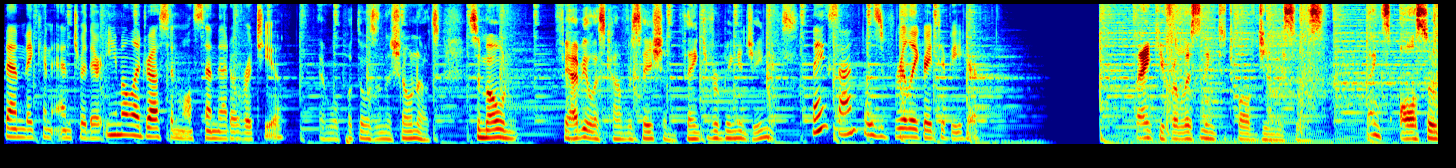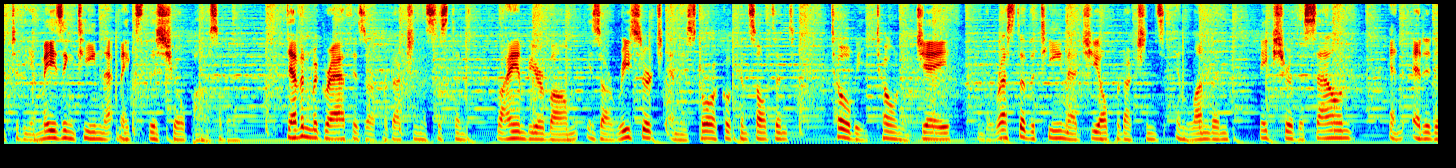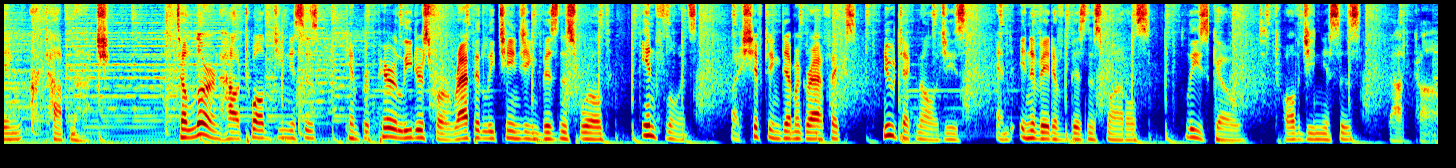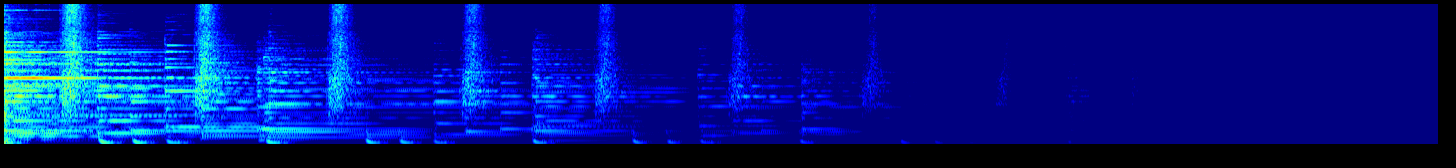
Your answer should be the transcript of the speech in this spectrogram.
Then they can enter their email address and we'll send that over to you. And we'll put those in the show notes. Simone, fabulous conversation. Thank you for being a genius. Thanks, Don. It was really great to be here. Thank you for listening to 12 Geniuses. Thanks also to the amazing team that makes this show possible. Devin McGrath is our production assistant. Ryan Bierbaum is our research and historical consultant. Toby, Tony, Jay, and the rest of the team at GL Productions in London make sure the sound and editing are top notch. To learn how 12 Geniuses can prepare leaders for a rapidly changing business world influenced by shifting demographics, new technologies, and innovative business models, please go to 12geniuses.com.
